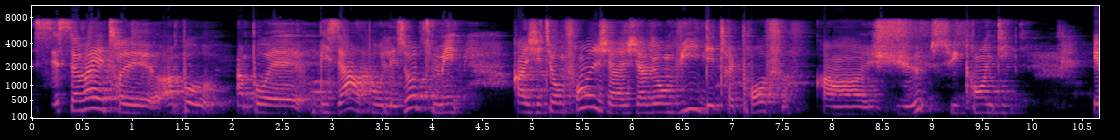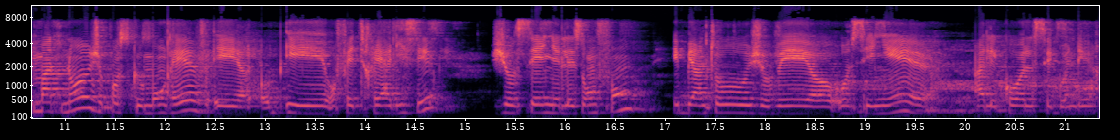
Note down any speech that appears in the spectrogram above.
ça va être un peu, un peu bizarre pour les autres, mais quand j'étais en France, j'avais envie d'être prof quand je suis grandi. Et maintenant, je pense que mon rêve est, est en fait réalisé. J'enseigne les enfants et bientôt je vais euh, enseigner à l'école secondaire.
